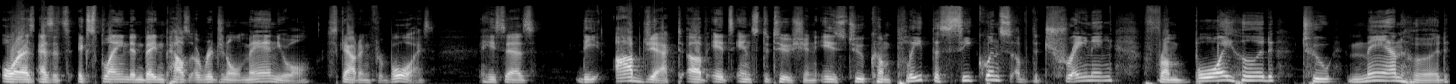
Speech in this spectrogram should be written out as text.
Or as, as it's explained in Baden Powell's original manual, Scouting for Boys, he says, the object of its institution is to complete the sequence of the training from boyhood to manhood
